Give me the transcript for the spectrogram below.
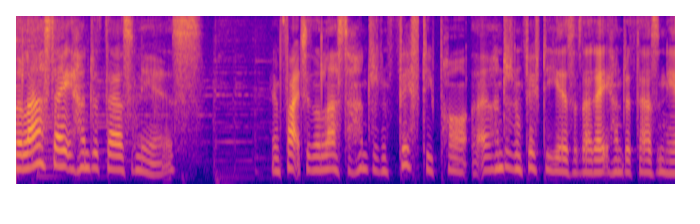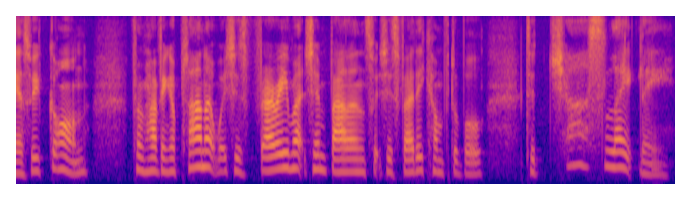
the last 800,000 years, in fact, in the last 150, part, 150 years of that 800,000 years, we've gone from having a planet which is very much in balance, which is fairly comfortable, to just lately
